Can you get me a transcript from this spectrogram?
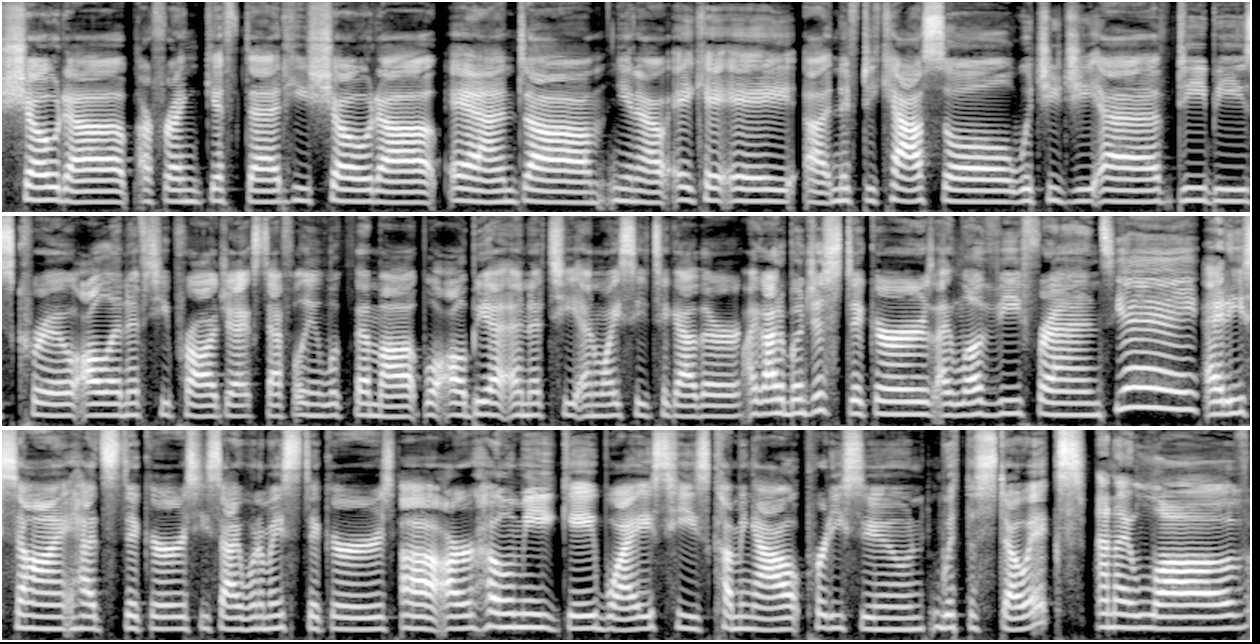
showed up. Our friend Gifted, he showed up. And, um, you know, AKA uh, Nifty Castle, Witchy GF, DB's crew, all NFT projects. Definitely look them up. We'll all be at NFT NYC together. I got a bunch of stickers. I love VeeFriends. Yay. Eddie signed, had stickers. He signed one of my stickers. Uh, our homie Gabe Weiss, he's coming out pretty soon with the Stoics. And I love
